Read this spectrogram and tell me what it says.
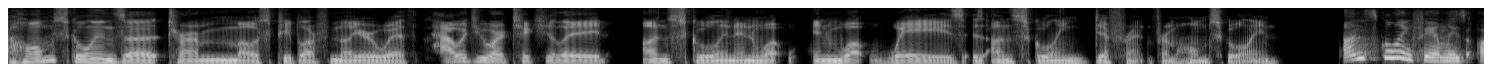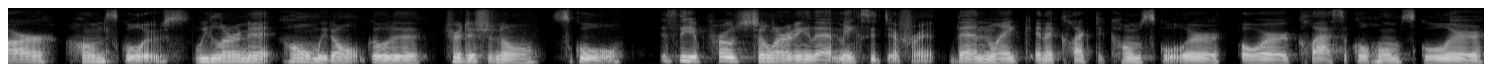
Homeschooling's a term most people are familiar with. How would you articulate unschooling and what in what ways is unschooling different from homeschooling? Unschooling families are homeschoolers. We learn at home, we don't go to traditional school. It's the approach to learning that makes it different than like an eclectic homeschooler or classical homeschooler.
